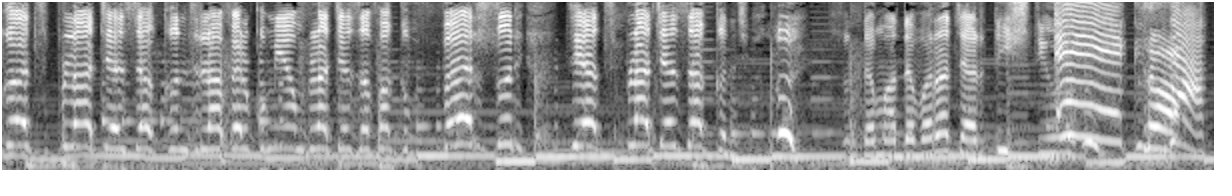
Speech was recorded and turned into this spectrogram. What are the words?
că îți place să cânti La fel cum mie îmi place să fac versuri Ție îți place să cânti. Ui, Suntem adevărați artiști Exact!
